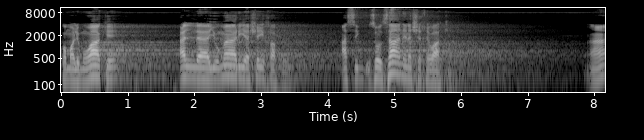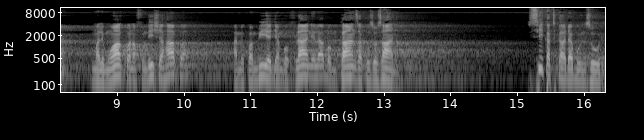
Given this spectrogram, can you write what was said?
kwa mwalimu wake alla yumaria sheikhahu, asizozane na shekhe wake. Mwalimu wako anafundisha hapa, amekwambia jambo fulani, labda mkaanza kuzozana, si katika adabu nzuri.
